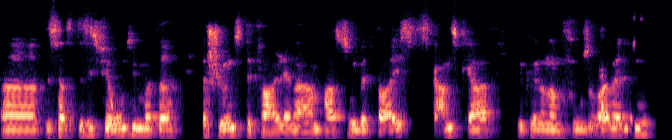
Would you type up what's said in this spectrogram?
Das heißt, das ist für uns immer der, der schönste Fall einer Anpassung, weil da ist es ganz klar, wir können am Fuß arbeiten,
